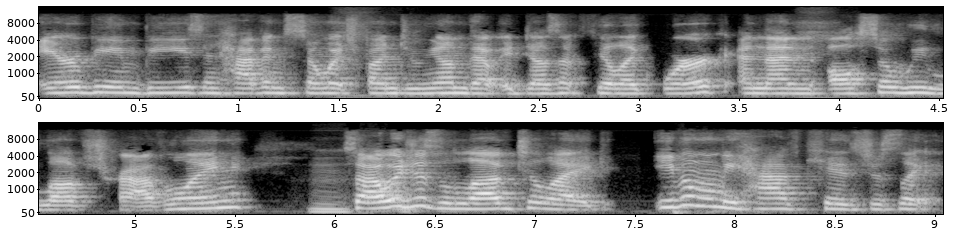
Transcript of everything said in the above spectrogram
Airbnbs and having so much fun doing them that it doesn't feel like work. And then also we love traveling. Mm. So I would just love to like, even when we have kids, just like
